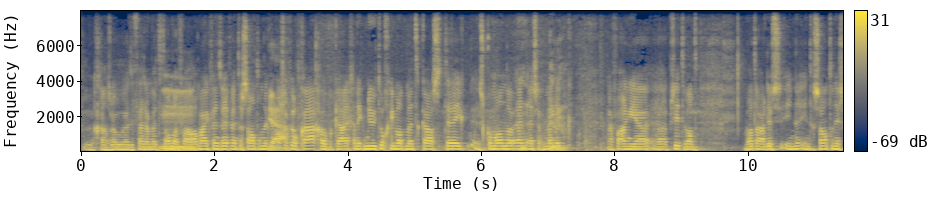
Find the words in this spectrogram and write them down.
we gaan zo verder met het Mm. andere verhaal. Maar ik vind het even interessant omdat ik er Ja. best wel veel vragen over krijg. En ik nu toch iemand met KCT, is commando en SF Medic ervaring hier heb zitten. Want wat daar dus in, interessant in is,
